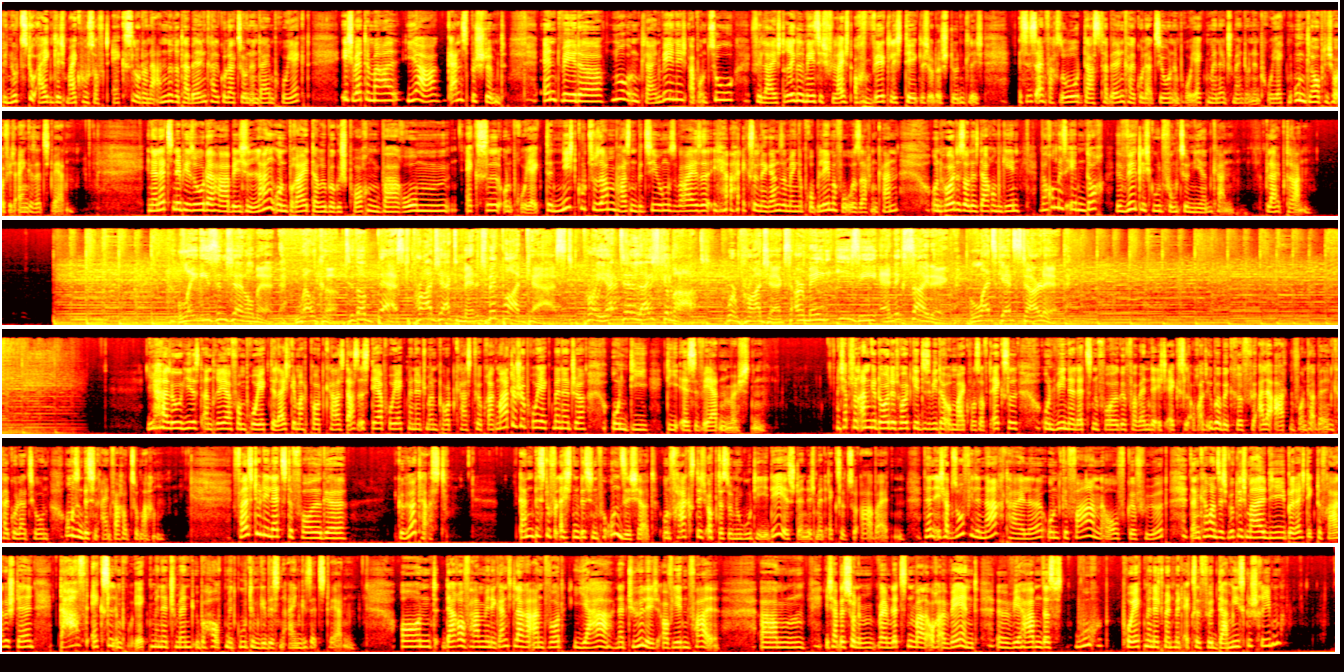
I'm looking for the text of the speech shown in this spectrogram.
Benutzt du eigentlich Microsoft Excel oder eine andere Tabellenkalkulation in deinem Projekt? Ich wette mal, ja, ganz bestimmt. Entweder nur ein klein wenig, ab und zu, vielleicht regelmäßig, vielleicht auch wirklich täglich oder stündlich. Es ist einfach so, dass Tabellenkalkulationen im Projektmanagement und in Projekten unglaublich häufig eingesetzt werden. In der letzten Episode habe ich lang und breit darüber gesprochen, warum Excel und Projekte nicht gut zusammenpassen, beziehungsweise ja, Excel eine ganze Menge Probleme verursachen kann. Und heute soll es darum gehen, warum es eben doch wirklich gut funktionieren kann. Bleibt dran. Ladies and gentlemen, welcome to the best project management podcast, Projekte leicht gemacht, where projects are made easy and exciting. Let's get started. Ja, hallo, hier ist Andrea vom Projekte leicht gemacht Podcast. Das ist der Projektmanagement Podcast für pragmatische Projektmanager und die, die es werden möchten. Ich habe schon angedeutet, heute geht es wieder um Microsoft Excel und wie in der letzten Folge verwende ich Excel auch als Überbegriff für alle Arten von Tabellenkalkulation, um es ein bisschen einfacher zu machen. Falls du die letzte Folge gehört hast, dann bist du vielleicht ein bisschen verunsichert und fragst dich, ob das so eine gute Idee ist, ständig mit Excel zu arbeiten. Denn ich habe so viele Nachteile und Gefahren aufgeführt, dann kann man sich wirklich mal die berechtigte Frage stellen, darf Excel im Projektmanagement überhaupt mit gutem Gewissen eingesetzt werden? Und darauf haben wir eine ganz klare Antwort, ja, natürlich, auf jeden Fall. Ähm, ich habe es schon beim letzten Mal auch erwähnt, äh, wir haben das Buch Projektmanagement mit Excel für Dummies geschrieben.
